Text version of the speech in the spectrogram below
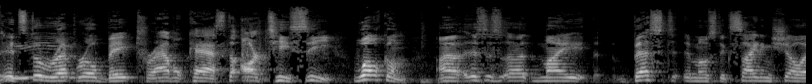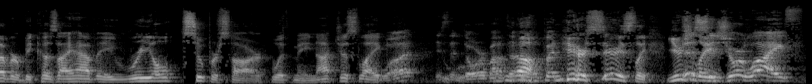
It's the reprobate travel cast, the RTC. Welcome. Uh, this is uh, my best, and most exciting show ever because I have a real superstar with me, not just like What? Is the door about to No, open? here seriously. Usually, This is your life.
